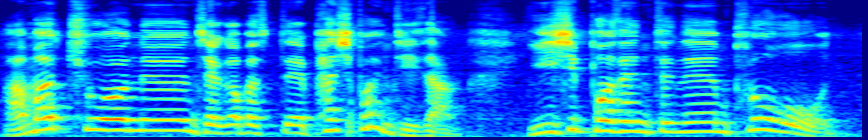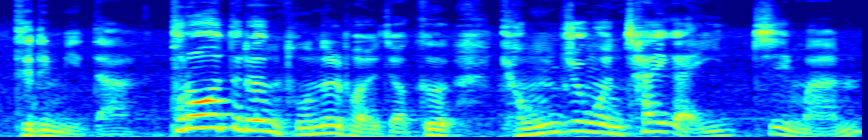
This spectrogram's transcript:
아마추어는 제가 봤을 때 80% 이상 20%는 프로들입니다. 프로들은 돈을 벌죠. 그 경중은 차이가 있지만.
